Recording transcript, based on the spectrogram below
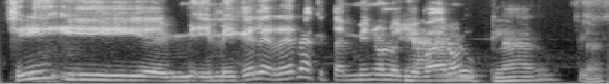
sí y, Miguel Herrera que también nos lo llevaron. claro claro.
